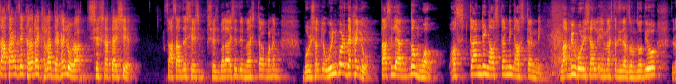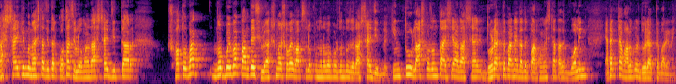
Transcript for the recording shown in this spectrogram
চাচায় যে খেলাটা খেলা দেখাইলো, ওরা শেষ রাতে এসে চাচা যে শেষ শেষবেলা এসে যে ম্যাচটা মানে বরিশালকে উইন করে দেখাইলো, তা ছিল একদম wow outstanding outstanding outstanding love you Barishal এই ম্যাচটা জেতার জন্য। যদিও রাজশাহী কিন্তু ম্যাচটা জেতার কথা ছিল মানে রাজশাহী জিতার শতভাগ নব্বই ভাগ প্রান্তেই ছিল। একসময় সবাই ভাবছিল পনেরো ভাগ পর্যন্ত যে রাজশাহী জিতবে। কিন্তু লাস্ট পর্যন্ত আসে আর রাজশাহী ধরে রাখতে পারে নাই। তাদের পারফরমেন্সটা তাদের বোলিং অ্যাটাকটা ভালো করে ধরে রাখতে পারে নাই।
